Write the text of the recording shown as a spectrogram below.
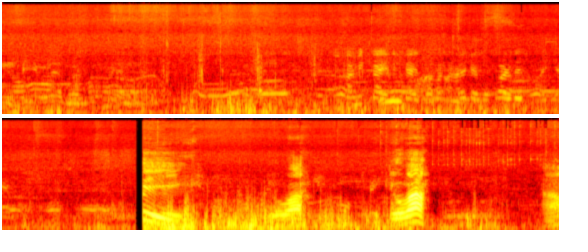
พี่ไม่ได้มันเอาพี่ไก่พี่ไก่รอมานานพี่ไก่บอกว่าเล่นไปใหญ่อุ้ยอยู่วะอยู่วะ เอา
